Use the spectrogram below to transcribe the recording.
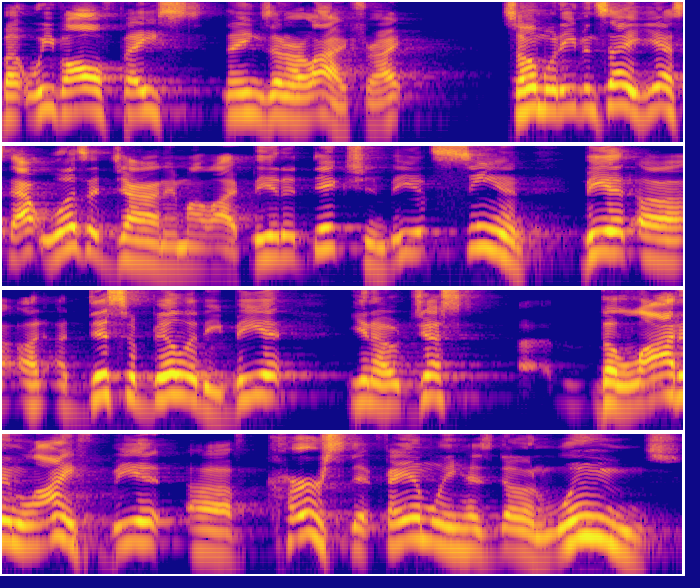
but we've all faced things in our lives, right? Some would even say, yes, that was a giant in my life, be it addiction, be it sin, be it a, a, a disability, be it, you know, just uh, the lot in life, be it a curse that family has done, wounds,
